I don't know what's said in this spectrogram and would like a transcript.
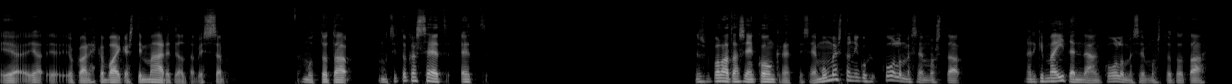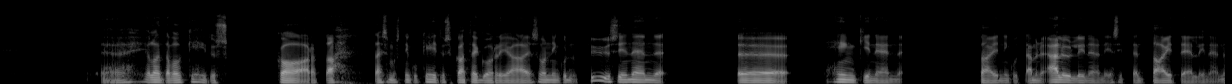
ja, ja, joka on ehkä vaikeasti määriteltävissä. Mutta tota, mutta sitten on se, että et, jos me palataan siihen konkreettiseen, mun mielestä on niinku kolme semmoista, ainakin mä itse näen kolme semmoista tota, äh, jollain tavalla kehityskaarta tai semmoista niin kuin kehityskategoriaa, ja se on niin kuin fyysinen, öö, henkinen tai niin kuin tämmöinen älyllinen ja sitten taiteellinen.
